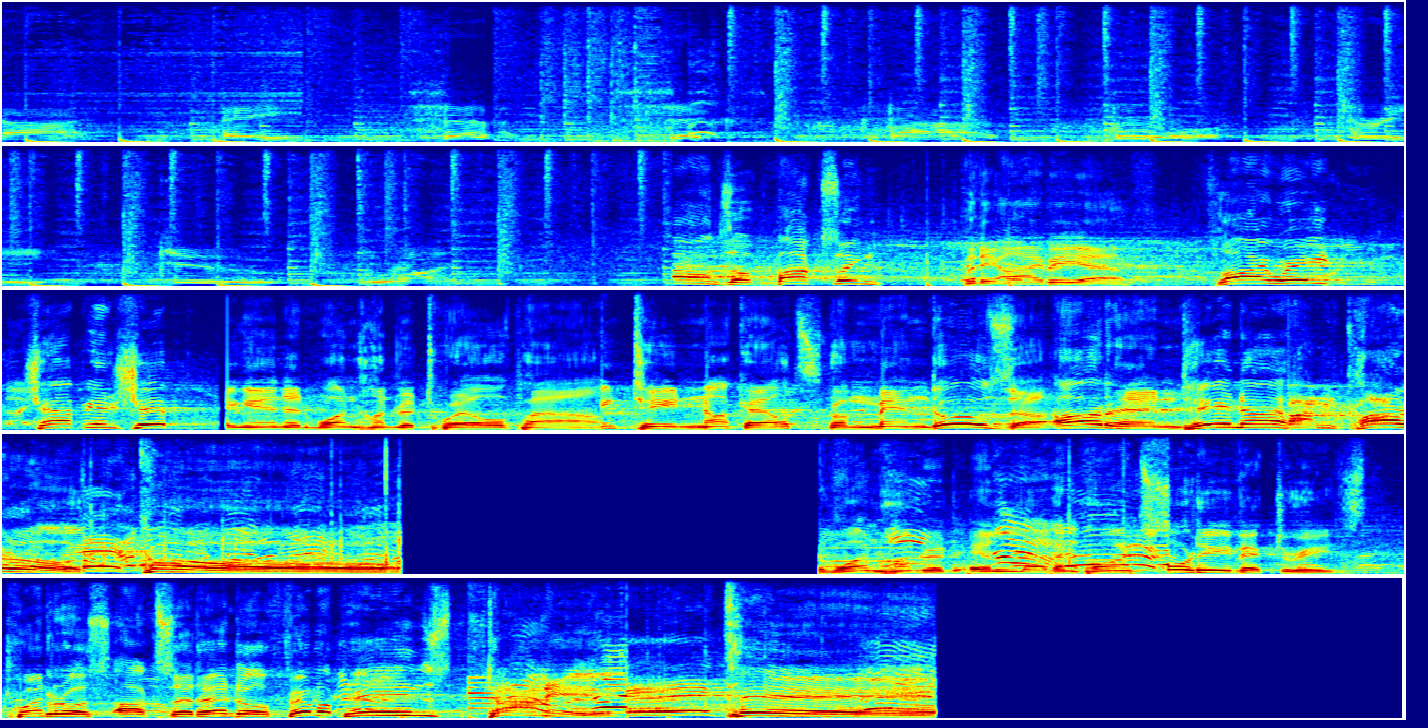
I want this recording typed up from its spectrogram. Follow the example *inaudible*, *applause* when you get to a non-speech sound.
nine, eight, seven, six, five, four, three, two, one. rounds of boxing for the IBF Flyweight Championship in at 112 pounds. 19 knockouts from Mendoza, Argentina, Juan Carlos Reveco. 111 points, 40 victories. Negros Occidental Philippines, Donnie Nietes.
